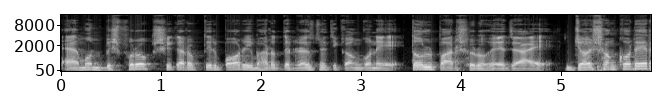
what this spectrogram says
এমন বিস্ফোরক স্বীকারোক্তির পরই ভারতের রাজনৈতিক অঙ্গনে তোলপাড় শুরু হয়ে যায়। জয়শঙ্করের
